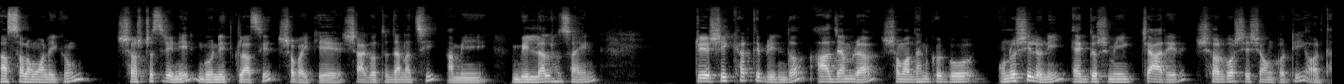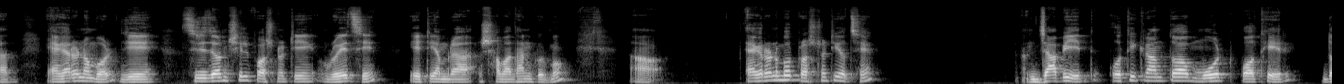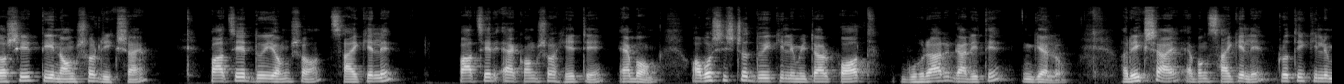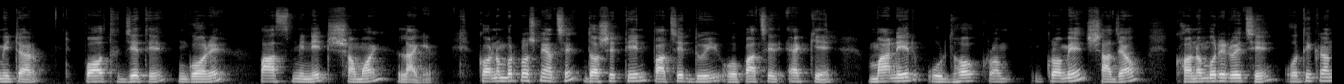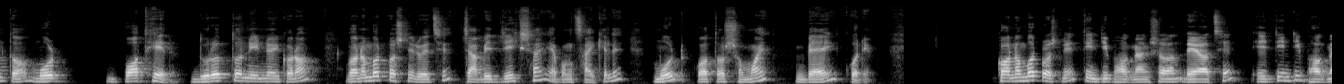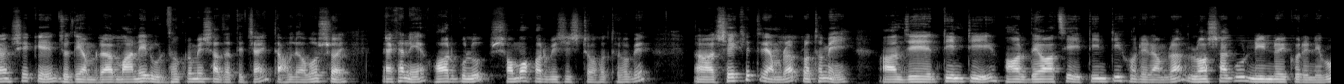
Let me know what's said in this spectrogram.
আসসালামু আলাইকুম। ষষ্ঠ শ্রেণির গণিত ক্লাসে সবাইকে স্বাগত জানাচ্ছি। আমি বিল্লাল হোসাইন। প্রিয় শিক্ষার্থীবৃন্দ, আজ আমরা সমাধান করব অনুশীলনী এক দশমিক চারের সর্বশেষ অঙ্কটি, অর্থাৎ এগারো নম্বর যে সৃজনশীল প্রশ্নটি রয়েছে, এটি আমরা সমাধান করব। এগারো নম্বর প্রশ্নটি হচ্ছে, জাবিদ অতিক্রান্ত মোট পথের দশের তিন অংশ রিকশায় পাঁচের দুই অংশ সাইকেলে, পাঁচের এক অংশ হেঁটে এবং অবশিষ্ট দুই কিলোমিটার পথ ঘোড়ার গাড়িতে গেল। রিক্সায় এবং সাইকেলে প্রতি কিলোমিটার পথ যেতে গড়ে পাঁচ মিনিট সময় লাগে। ক নম্বর প্রশ্নে আছে, দশের তিন, পাঁচের দুই ও পাঁচের এককে মানের ঊর্ধ্বক্রম, ক্রমে সাজাও। খ নম্বরে রয়েছে, অতিক্রান্ত মোট পথের দূরত্ব নির্ণয় করো। গ নম্বর প্রশ্নে রয়েছে জাবিদ রিক্সায় এবং সাইকেলে মোট কত সময় ব্যয় করে? ক নম্বর প্রশ্নে তিনটি ভগ্নাংশ দেওয়া আছে। এই তিনটি ভগ্নাংশকে যদি আমরা মানের ঊর্ধ্বক্রমে সাজাতে চাই, তাহলে অবশ্যই এখানে হরগুলো সমহর বিশিষ্ট হতে হবে। সেক্ষেত্রে আমরা প্রথমে যে তিনটি হর দেওয়া আছে, এই তিনটি হরের আমরা লসাগু নির্ণয় করে নেব।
